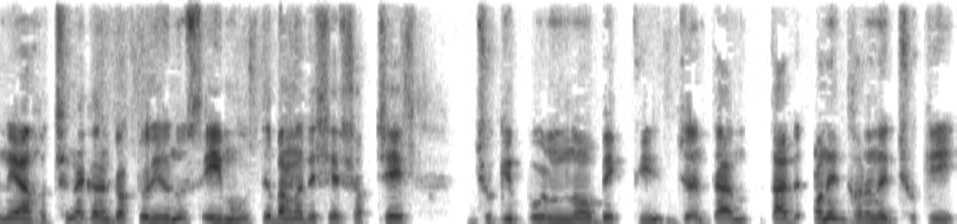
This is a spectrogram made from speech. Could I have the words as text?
নেওয়া হচ্ছে না। কারণ ডক্টর ইউনুস এই মুহূর্তে বাংলাদেশের সবচেয়ে ঝুঁকিপূর্ণ ব্যক্তি, য- তার- অনেক ধরনের ঝুঁকি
